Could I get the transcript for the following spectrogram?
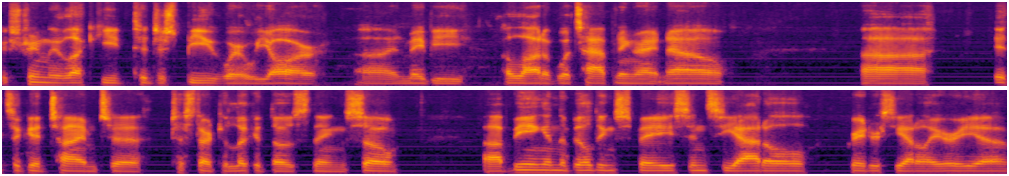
extremely lucky to just be where we are. Uh, and maybe a lot of what's happening right now, uh, it's a good time to to start to look at those things. So, uh, being in the building space in Seattle, greater Seattle area,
